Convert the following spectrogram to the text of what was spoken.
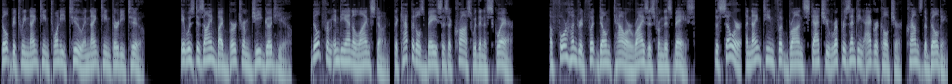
built between 1922 and 1932. It was designed by Bertram G. Goodhue. Built from Indiana limestone, the Capitol's base is a cross within a square. A 400-foot dome tower rises from this base. The sower, a 19-foot bronze statue representing agriculture, crowns the building.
